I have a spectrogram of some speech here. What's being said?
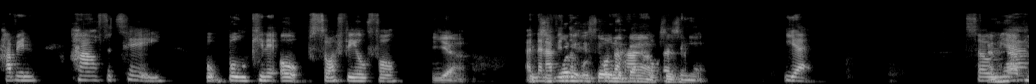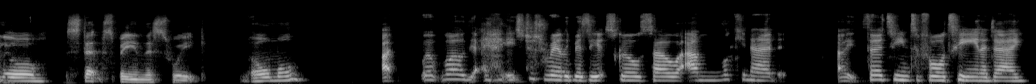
having half a tea, but bulking it up so I feel full. Yeah. And Which then having what the it's all about, isn't it? Yeah. So and yeah. have your steps been this week normal? Well, well, it's just really busy at school. So I'm looking at uh, 13 to 14 a day.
